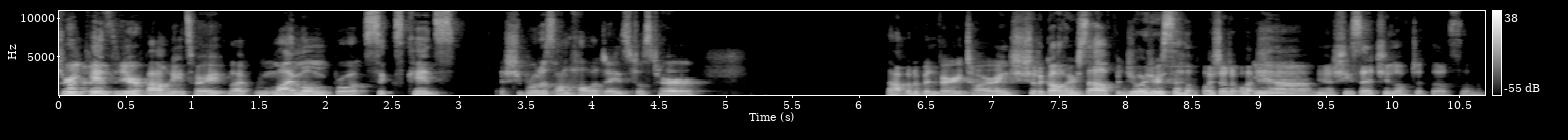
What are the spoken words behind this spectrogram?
three kids in your family, it's very like my mom brought six kids. She brought us on holidays, just her. That would have been very tiring. She should have got herself, enjoyed herself. I don't know why. Yeah. Yeah, she said she loved it though. So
